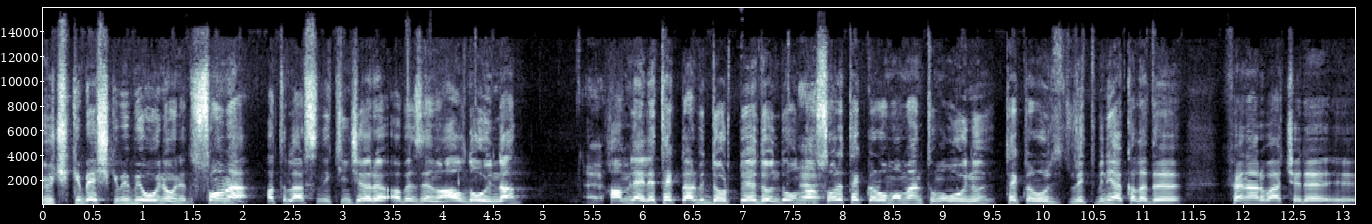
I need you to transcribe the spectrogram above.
3-2-5 gibi bir oyun oynadı. Sonra hatırlarsın ikinci yarı Abezemi aldı oyundan. Hamleyle tekrar bir dörtlüye döndü. Ondan Evet. sonra tekrar o momentumu, oyunu, tekrar o ritmini yakaladı. Fenerbahçe'de e,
